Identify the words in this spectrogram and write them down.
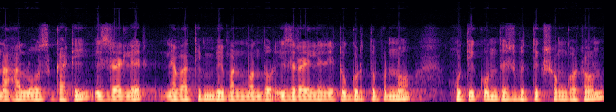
নাহাল ওস ঘাটি ইসরায়েলের। নেভাতিম বিমানবন্দর ইসরায়েলের এটু গুরুত্বপূর্ণ। হুতি কোন দেশভিত্তিক সংগঠন?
